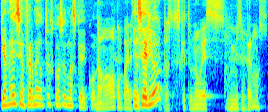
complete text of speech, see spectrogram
Ya nadie se enferma de otras cosas más que de COVID. No, compadre. ¿En serio? Pues es que tú no ves niños enfermos.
